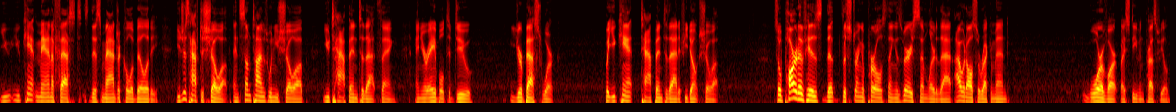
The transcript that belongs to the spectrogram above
you you can't manifest this magical ability. You just have to show up. And sometimes when you show up you tap into that thing and you're able to do your best work. But you can't tap into that if you don't show up. So part of his the the string of pearls thing is very similar to that. I would also recommend War of Art by Steven Pressfield,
